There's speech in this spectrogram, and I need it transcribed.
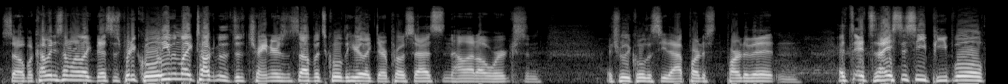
So, but coming to somewhere like this is pretty cool. Even like talking to the, trainers and stuff, it's cool to hear like their process and how that all works, and it's really cool to see that part of part of it. And it's it's nice to see people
